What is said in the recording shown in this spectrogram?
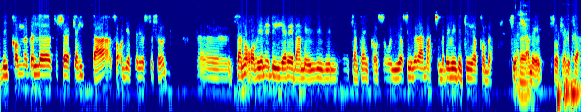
vi kommer väl försöka hitta svagheter i Östersund. Sen har vi en idé redan nu. Vi vill, kan tänka oss att ge oss in i den här matchen, men det är väl ingenting jag kommer släppa nu. Så kan vi säga.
